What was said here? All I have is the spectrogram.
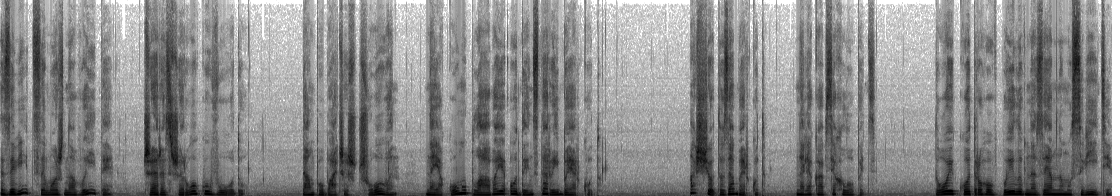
Звідси можна вийти через широку воду. Там побачиш човен, на якому плаває один старий беркут. А що то за беркут? налякався хлопець. Той, котрого вбили в наземному світі.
